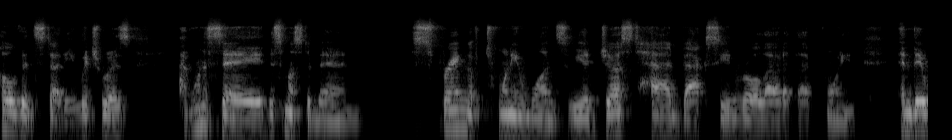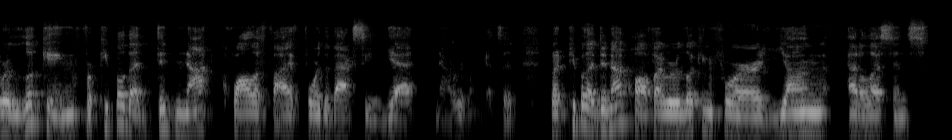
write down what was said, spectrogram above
covid study which was i want to say this must have been spring of 21 so we had just had vaccine rollout at that point and they were looking for people that did not qualify for the vaccine yet. Now everyone gets it. But people that did not qualify, we were looking for young adolescents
